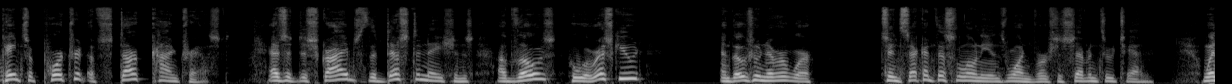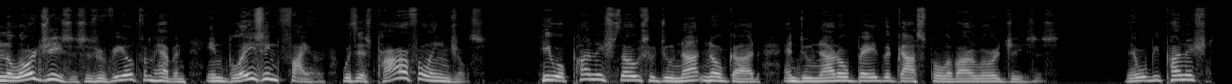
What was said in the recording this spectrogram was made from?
paints a portrait of stark contrast as it describes the destinations of those who were rescued and those who never were. It's in 2 Thessalonians 1, verses 7 through 10. When the Lord Jesus is revealed from heaven in blazing fire with his powerful angels, he will punish those who do not know God and do not obey the gospel of our Lord Jesus. They will be punished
